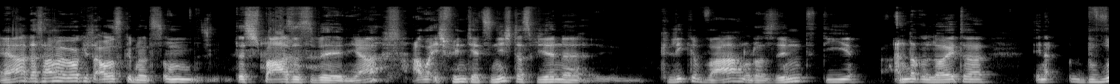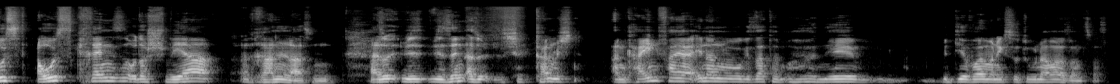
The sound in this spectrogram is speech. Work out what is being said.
Ja, das haben wir wirklich ausgenutzt, um des Spaßes willen, ja. Aber ich finde jetzt nicht, dass wir eine Clique waren oder sind, die andere Leute in, bewusst ausgrenzen oder schwer ranlassen. Also wir, wir sind, also ich kann mich an keinen Fall erinnern, wo wir gesagt haben, oh, nee, mit dir wollen wir nichts zu tun haben oder sonst was.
